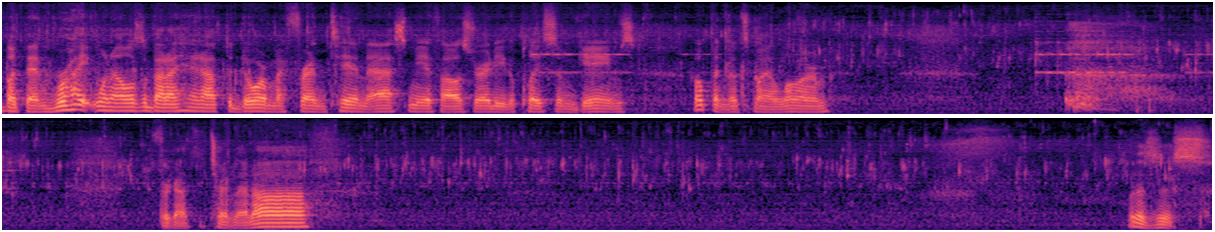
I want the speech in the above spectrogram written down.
But then, right when I was about to head out the door, my friend Tim asked me if I was ready to play some games. Open, that's my alarm. Forgot to turn that off. What is this?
